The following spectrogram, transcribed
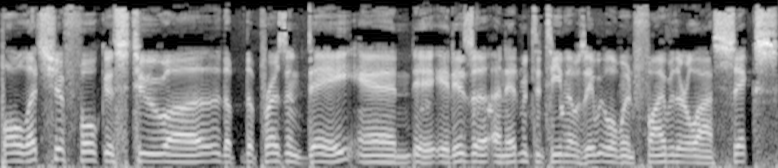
Paul, let's shift focus to uh, the the present day, and it is a, an Edmonton team that was able to win five of their last six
